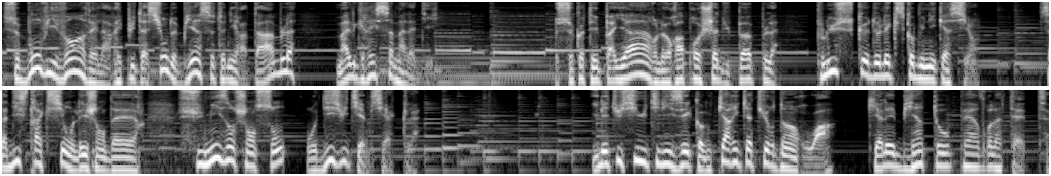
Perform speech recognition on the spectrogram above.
Ce bon vivant avait la réputation de bien se tenir à table, malgré sa maladie. Ce côté paillard le rapprocha du peuple plus que de l'excommunication. Sa distraction légendaire fut mise en chanson au XVIIIe siècle. Il est ici utilisé comme caricature d'un roi qui allait bientôt perdre la tête.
